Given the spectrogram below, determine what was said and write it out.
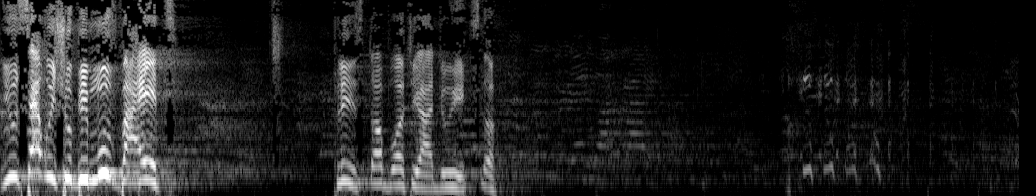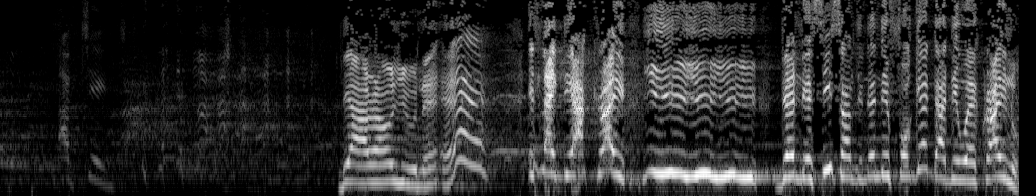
You said we should be moved by it. Please stop what you are doing. Stop. They are around you. Eh? It's like they are crying. Then they see something. Then they forget that they were crying.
